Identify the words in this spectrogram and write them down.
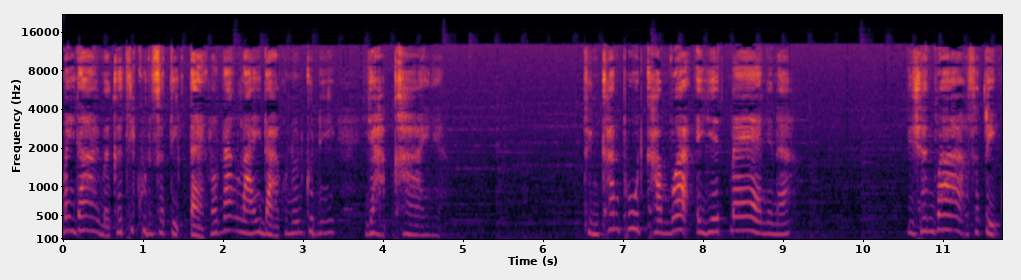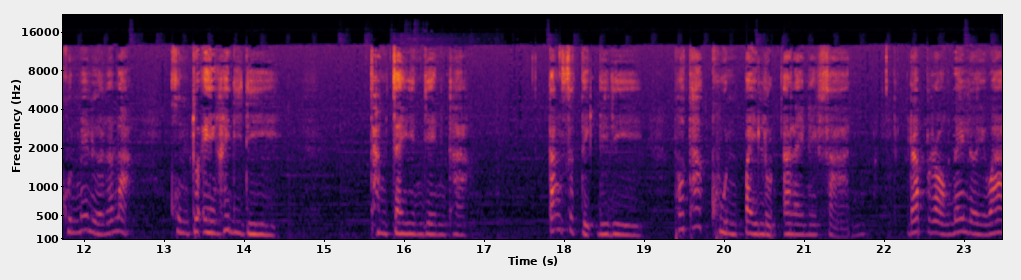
ไม่ได้เหมือนกับที่คุณสติแตกแล้วนั่งไล่ด่าคนนู้นคนนี้หยาบคายเนี่ย ถึงขั้นพูดคำว่าไอ้เย็ดแม่เนี่ยนะ ดิฉันว่าสติคุณไม่เหลือแล้วล่ะ คุมตัวเองให้ดีๆำใจเย็นๆค่ะ ตั้งสติดีๆ เพราะถ้าคุณไปหลุดอะไรในศาลรับรองได้เลยว่า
